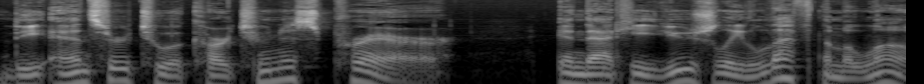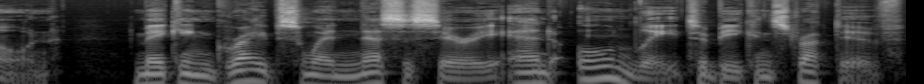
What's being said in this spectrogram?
the answer to a cartoonist's prayer, in that he usually left them alone, making gripes when necessary and only to be constructive.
